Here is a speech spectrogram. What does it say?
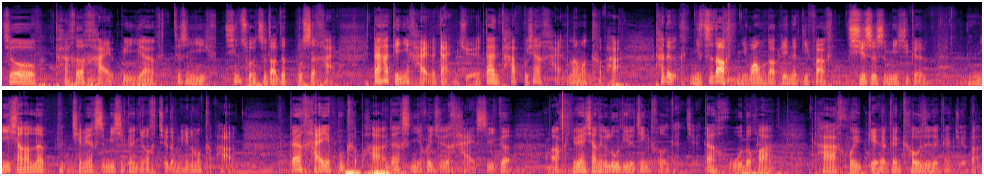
就它和海不一样，就是你清楚的知道这不是海，但它给你海的感觉，但它不像海的那么可怕。它的你知道你望不到边的地方其实是密西根，你想到那前面是密西根，你就觉得没那么可怕了。但海也不可怕，但是你会觉得海是一个，啊，有点像这个陆地的尽头的感觉。但湖的话，它会给人更 cozy 的感觉吧。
